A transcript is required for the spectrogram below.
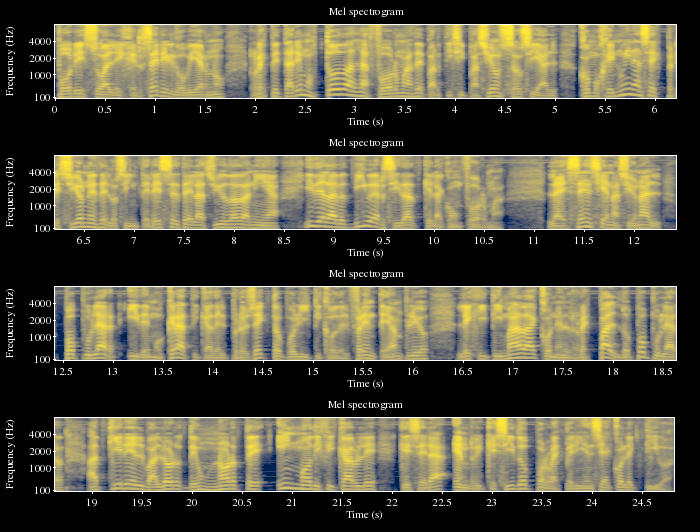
Por eso, al ejercer el gobierno, respetaremos todas las formas de participación social como genuinas expresiones de los intereses de la ciudadanía y de la diversidad que la conforma. La esencia nacional, popular y democrática del proyecto político del Frente Amplio, legitimada con el respaldo popular, adquiere el valor de un norte inmodificable que será enriquecido por la experiencia colectiva.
